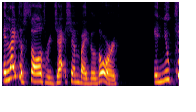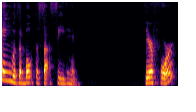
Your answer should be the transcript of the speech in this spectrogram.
In light of Saul's rejection by the Lord, a new king was about to succeed him. Therefore,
